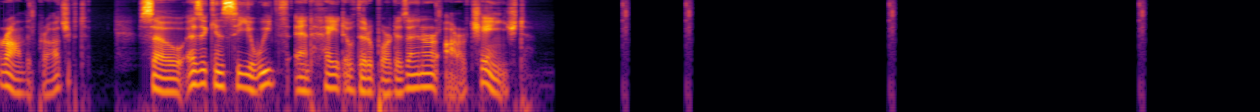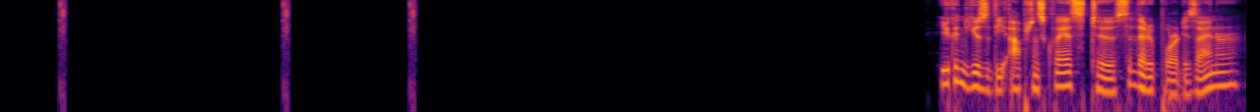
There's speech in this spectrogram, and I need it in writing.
Run the project. So, as you can see, width and height of the report designer are changed. You can use the options class to set the report designer,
